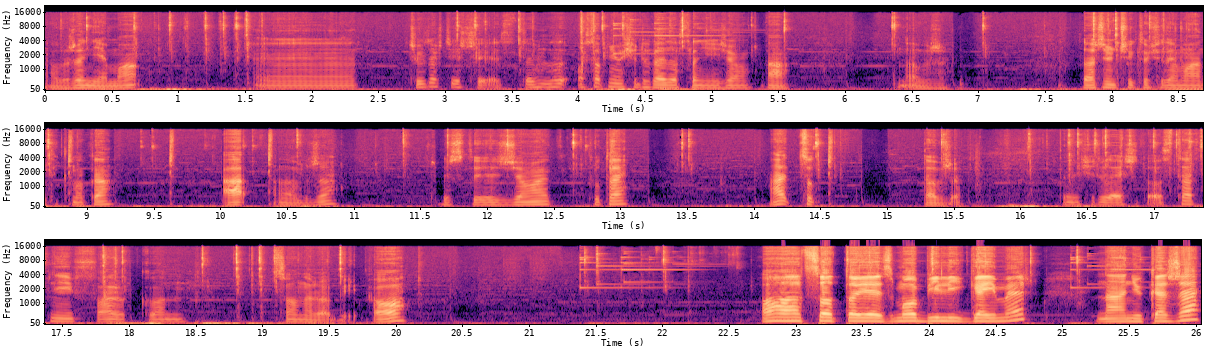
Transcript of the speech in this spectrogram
Dobrze, nie ma. Eee, czy ktoś tu jeszcze jest? To, ostatnio mi się tutaj dostanie ziom. A. Dobrze. Zobaczymy czy ktoś tutaj ma antyknoka. A, dobrze. Czy jest tu jest ziomek? Tutaj? A, co? Dobrze. To mi się tutaj jeszcze do ostatniej. Falcon. Co on robi? O! O, co to jest? Mobili Gamer? Na nukerze?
